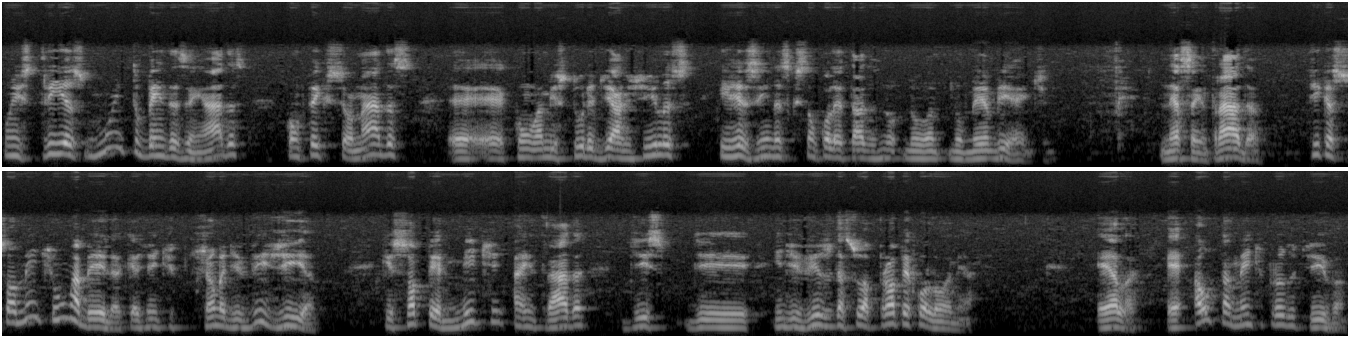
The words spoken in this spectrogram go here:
com estrias muito bem desenhadas, confeccionadas é, com a mistura de argilas e resinas que são coletadas no, no, no meio ambiente. Nessa entrada fica somente uma abelha, que a gente chama de vigia, que só permite a entrada de, de indivíduos da sua própria colônia. Ela é altamente produtiva,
